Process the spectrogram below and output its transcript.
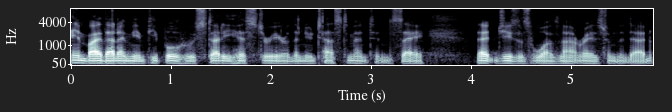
and by that I mean people who study history or the New Testament and say that Jesus was not raised from the dead,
